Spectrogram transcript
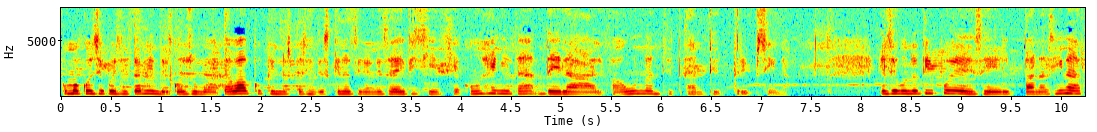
Como consecuencia también del consumo de tabaco, que en los pacientes que no tienen esa deficiencia congénita de la alfa-1 antitripsina. El segundo tipo es el panacinar,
